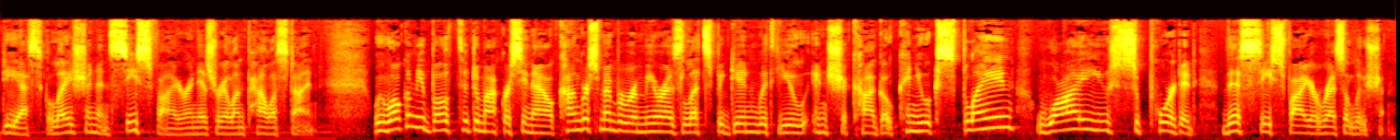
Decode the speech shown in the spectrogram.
de escalation and ceasefire in Israel and Palestine. We welcome you both to Democracy Now! Congressmember Ramirez, let's begin with you in Chicago. Can you explain why you supported this ceasefire resolution?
